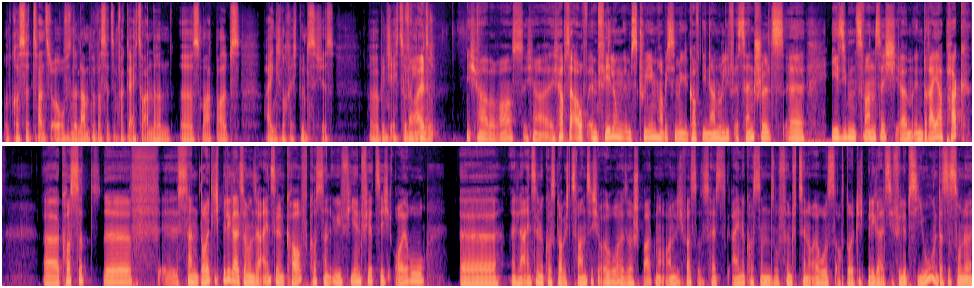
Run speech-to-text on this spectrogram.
und kostet 20 Euro für so eine Lampe, was jetzt im Vergleich zu anderen äh, Smart Bulbs eigentlich noch recht günstig ist. Äh, bin ich echt zufrieden. Genau, also ich habe raus, ich, ha- ich habe sie auch Empfehlungen im Stream, habe ich sie mir gekauft, die Nanoleaf Essentials äh, E27 ähm, im Dreierpack. Äh, kostet, äh, ist dann deutlich billiger, als wenn man sie einzeln kauft. Kostet dann irgendwie 44 Euro. Äh, eine einzelne kostet, glaube ich, 20 Euro, also spart man ordentlich was. Das heißt, eine kostet dann so 15 Euro, ist auch deutlich billiger als die Philips Hue. Und das ist so eine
